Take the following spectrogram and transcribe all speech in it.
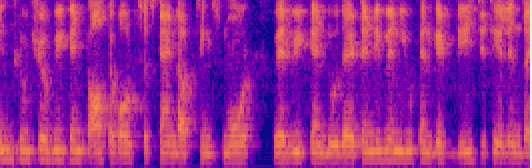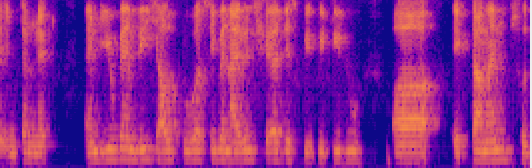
in future we can talk about such kind of things more where we can do that and even you can get these detail in the internet and you can reach out to us. Even i will share this ppt to uh, Ekta ma'am so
